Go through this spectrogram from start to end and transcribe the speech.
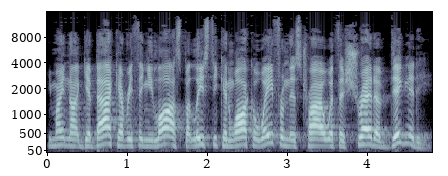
He might not get back everything he lost, but at least he can walk away from this trial with a shred of dignity.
